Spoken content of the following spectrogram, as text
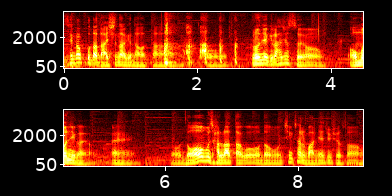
생각보다 날씬하게 나왔다. 어, 그런 얘기를 하셨어요. 어머니가요. 예. 어, 너무 잘 나왔다고 너무 칭찬을 많이 해주셔서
